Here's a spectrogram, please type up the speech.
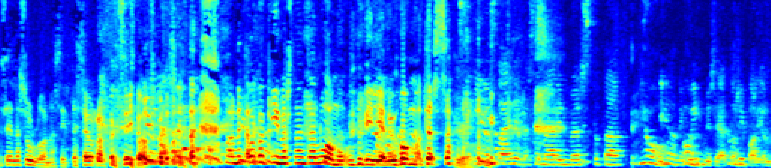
siellä sun luona sitten seuraavaksi joskus. Että mä nyt alkoi kiinnostaa tämä luomuviljelyhomma tässä. Se kiinnostaa enemmässä määrin myös tota, Joo, ihan niin kuin ihmisiä tosi paljon.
